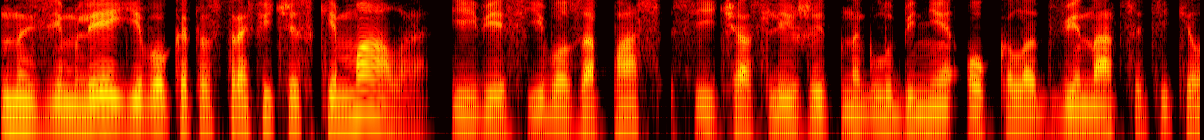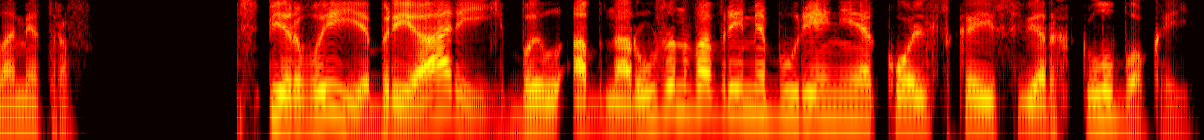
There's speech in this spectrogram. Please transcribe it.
На Земле его катастрофически мало, и весь его запас сейчас лежит на глубине около 12 километров. Впервые бриарий был обнаружен во время бурения Кольской сверхглубокой.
